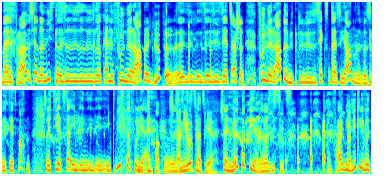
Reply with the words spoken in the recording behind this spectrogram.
meine Frau ist ja noch nicht, das ist, noch keine vulnerable Gruppe. Sie sie ist jetzt auch schon vulnerabel mit 36 Jahren. Was soll ich jetzt machen? Soll ich die jetzt da in, in, in, Knisterfolie einpacken? Staniolpapier. Staniolpapier, oder was ist jetzt? Dann frage ich mich wirklich,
